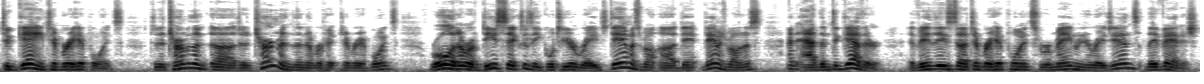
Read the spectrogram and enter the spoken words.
to gain temporary hit points. To determine the uh, to determine the number of hit, temporary hit points, roll a number of d6s equal to your rage damage bo- uh, da- damage bonus and add them together. If any of these uh, temporary hit points remain when your rage ends, they vanish.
